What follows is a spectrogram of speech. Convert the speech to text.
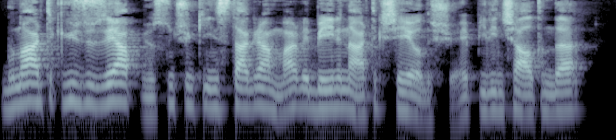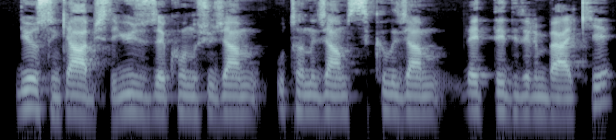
Bunu artık yüz yüze yapmıyorsun çünkü Instagram var ve beynin artık şeye alışıyor. Hep bilinçaltında diyorsun ki abi işte yüz yüze konuşacağım, utanacağım, sıkılacağım, reddedilirim belki.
